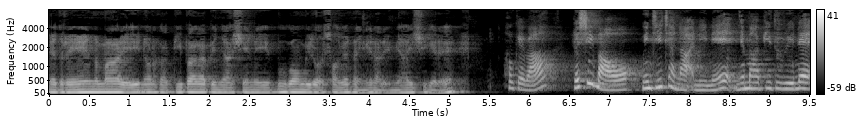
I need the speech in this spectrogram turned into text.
အဲသတင်းသမားတွေနောက်တစ်ခါပြည်ပကပညာရှင်တွေပူးပေါင်းပြီးတော့ဆောင်ရွက်နိုင်ခဲ့တာတွေအများကြီးရှိခဲ့တယ်။ဟုတ်ကဲ့ပါလက်ရှိမှာရောဝင်ကြီးဌာနအနေနဲ့မြန်မာပြည်သူတွေနဲ့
